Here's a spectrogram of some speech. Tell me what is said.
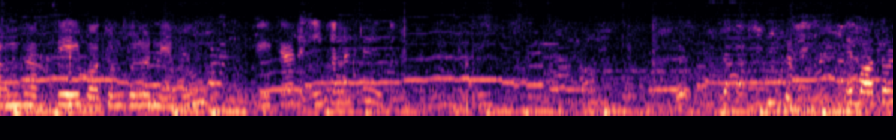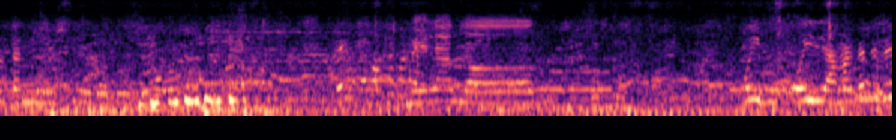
আমি ভাবছি এই বোতলগুলো নেব। এইটার এই কালারটা এই কালারটা এই বোতলটা নিয়েছি এই বোতল মেলা ব্লগ ওই ওই আমার কাছে যে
